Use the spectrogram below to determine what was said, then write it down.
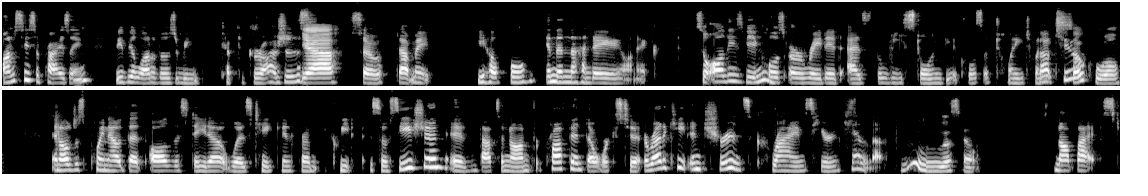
honestly surprising. Maybe a lot of those are being kept in garages. Yeah. So that might be helpful. And then the Hyundai Ioniq. So all these vehicles are rated as the least stolen vehicles of 2022. That's so cool. And I'll just point out that all this data was taken from Équité Association, and that's a non for profit that works to eradicate insurance crimes here in Canada. Ooh. So, not biased.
